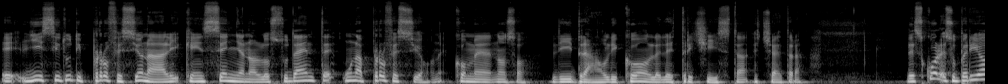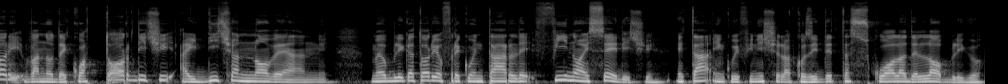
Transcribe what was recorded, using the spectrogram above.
e gli istituti professionali che insegnano allo studente una professione, come, non so, l'idraulico, l'elettricista, eccetera. Le scuole superiori vanno dai 14 ai 19 anni, ma è obbligatorio frequentarle fino ai 16, età in cui finisce la cosiddetta scuola dell'obbligo,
